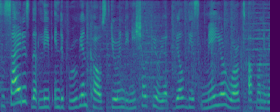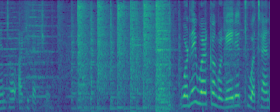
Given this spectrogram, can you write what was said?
Societies that lived in the Peruvian coast during the initial period built these major works of monumental architecture, where they were congregated to attend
